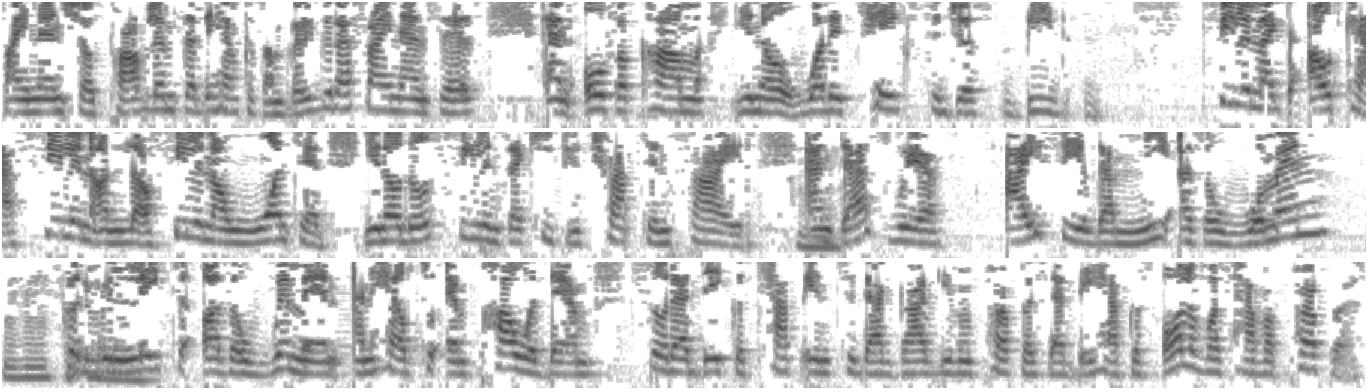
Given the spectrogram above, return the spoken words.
financial problems that they have, because I'm very good at finances, and overcome, you know, what it takes to just be feeling like the outcast, feeling unloved, feeling unwanted, you know, those feelings that keep you trapped inside. Mm-hmm. And that's where I feel that me as a woman Mm-hmm. could mm-hmm. relate to other women and help to empower them so that they could tap into that God given purpose that they have. Because all of us have a purpose.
